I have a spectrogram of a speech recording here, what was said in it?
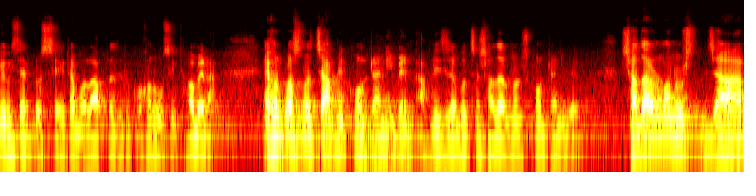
বেবিচার করছে, এটা বলা আপনার জন্য কখনো উচিত হবে না। এখন প্রশ্ন হচ্ছে, আপনি কোনটা নেবেন? আপনি যেটা বলছেন, সাধারণ মানুষ কোনটা নেবেন? সাধারণ মানুষ যার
